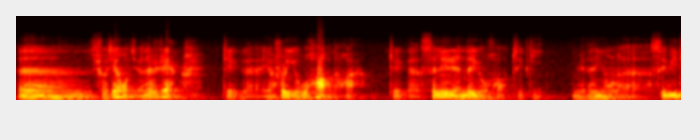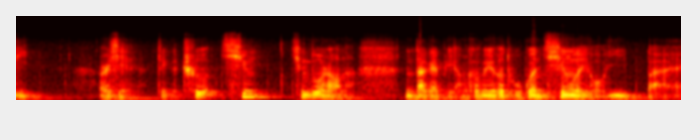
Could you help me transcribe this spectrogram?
嗯，首先我觉得是这样，这个要说油耗的话，这个森林人的油耗最低。因为它用了 CVT，而且这个车轻轻多少呢？那大概比昂科威和途观轻了有一百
